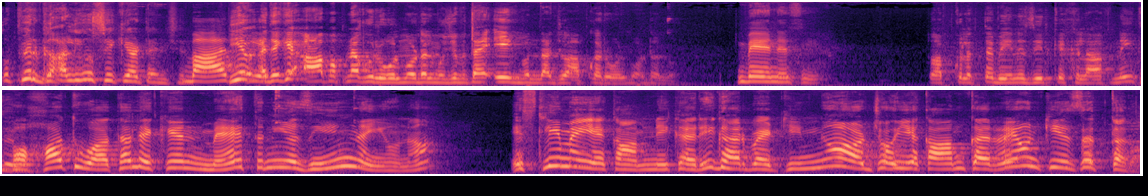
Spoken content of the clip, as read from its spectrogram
तो फिर गालियों से क्या टेंशन बात ये देखिए आप अपना कोई रोल मॉडल मुझे बताएँ एक बंदा जो आपका रोल मॉडल हो। बेनजीर। तो आपको लगता है बेनजीर के खिलाफ नहीं थे बहुत हुआ था लेकिन मैं इतनी अजीम नहीं हूँ ना इसलिए मैं ये काम नहीं कर रही घर बैठी हूँ और जो ये काम कर रहे हैं उनकी इज़्ज़त करो।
